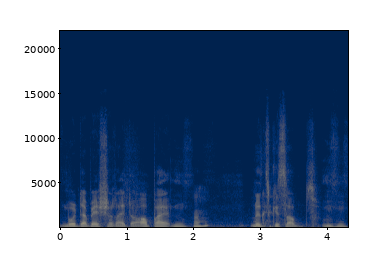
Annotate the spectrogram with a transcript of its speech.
wo in der Wäscherei da arbeiten. Insgesamt. Mhm.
